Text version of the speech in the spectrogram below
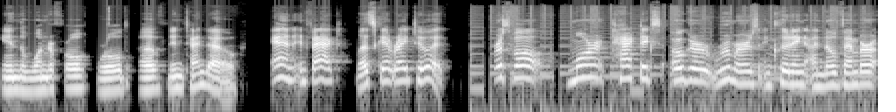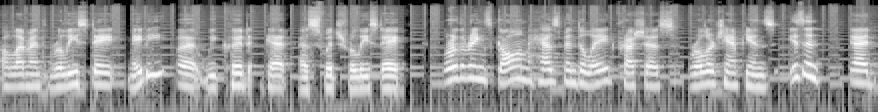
in the wonderful world of Nintendo. And in fact, let's get right to it. First of all, more Tactics Ogre rumors, including a November 11th release date, maybe, but we could get a Switch release date. Lord of the Rings Gollum has been delayed, Precious. Roller Champions isn't dead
